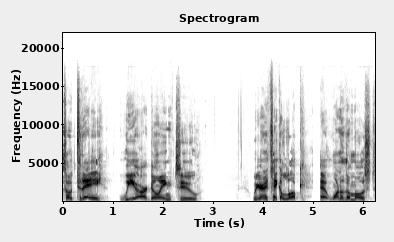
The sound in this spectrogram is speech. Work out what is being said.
So today we are going to we're going to take a look at one of the most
